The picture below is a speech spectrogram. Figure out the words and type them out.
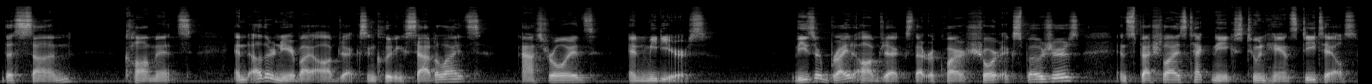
the sun, comets, and other nearby objects, including satellites, asteroids, and meteors. These are bright objects that require short exposures and specialized techniques to enhance details.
